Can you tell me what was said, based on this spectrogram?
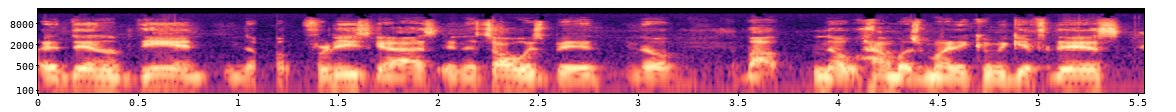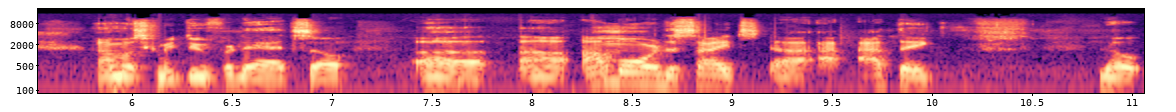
and then at the end, you know, for these guys, and it's always been, you know, about you know how much money can we get for this, how much can we do for that. So uh, uh, I'm more on the sites. Uh, I, I, think you know.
